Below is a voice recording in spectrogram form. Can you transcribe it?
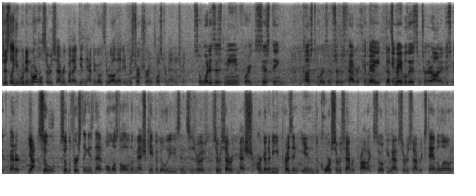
just like you would in normal Service Fabric, but I didn't have to go through all that infrastructure and cluster management. So what does this mean for existing customers of Service Fabric? Can they Yeah, that's enable great. this and turn it on and it just gets better? Yeah, so so the first thing is that almost all of the mesh capabilities in Service Service Fabric Mesh are going to be present in the core Service Fabric product. So if you have Service Fabric standalone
